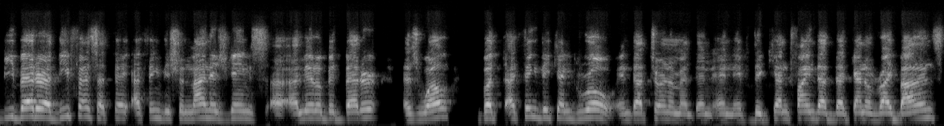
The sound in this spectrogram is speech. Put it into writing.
be better at defense. I think I think they should manage games a, a, little bit better as well. But I think they can grow in that tournament, and and if they can find that that kind of right balance,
